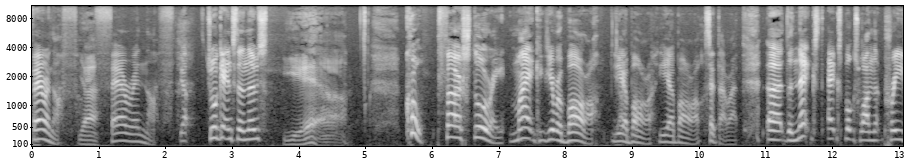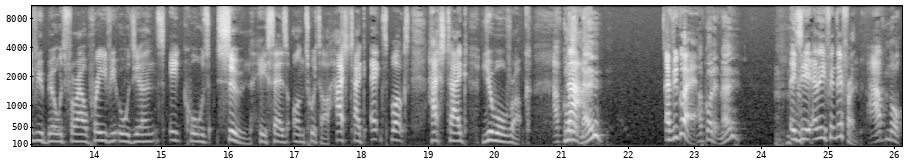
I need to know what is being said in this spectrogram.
Fair enough. Yeah. Fair enough. Yep. Do you want to get into the news? Yeah. Cool. First story. Mike Yerabara. Yerabara. Yerabara. Said that right. Uh, the next Xbox One preview build for our preview audience equals soon, he says on Twitter. Hashtag Xbox. Hashtag you all rock. I've got Nah. it now. Have you got it? I've got it now. Is it anything different? I've not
